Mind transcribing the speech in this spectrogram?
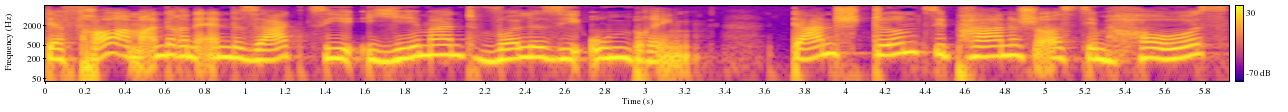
Der Frau am anderen Ende sagt sie, jemand wolle sie umbringen. Dann stürmt sie panisch aus dem Haus.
